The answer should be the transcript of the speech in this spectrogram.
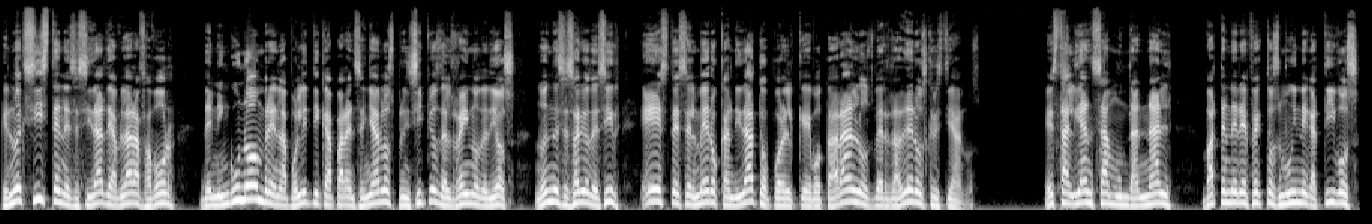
que no existe necesidad de hablar a favor de ningún hombre en la política para enseñar los principios del reino de Dios. No es necesario decir este es el mero candidato por el que votarán los verdaderos cristianos. Esta alianza mundanal va a tener efectos muy negativos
